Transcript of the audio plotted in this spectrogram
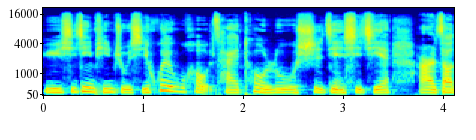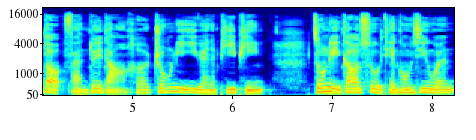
与习近平主席会晤后才透露事件细节，而遭到反对党和中立议员的批评。总理告诉天空新闻，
